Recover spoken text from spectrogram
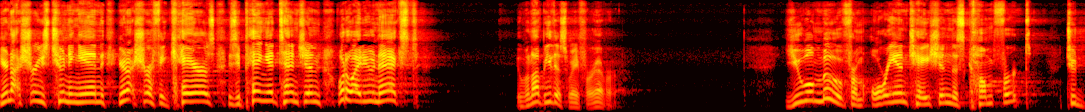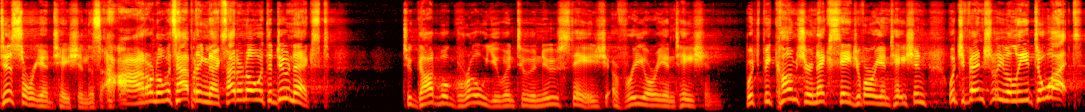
you're not sure He's tuning in, you're not sure if He cares, is He paying attention, what do I do next? It will not be this way forever. You will move from orientation, this comfort, to disorientation, this I don't know what's happening next, I don't know what to do next, to God will grow you into a new stage of reorientation, which becomes your next stage of orientation, which eventually will lead to what?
